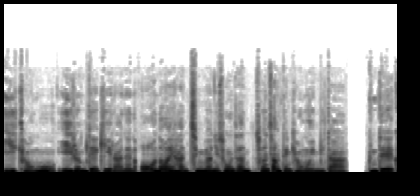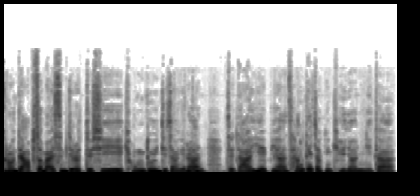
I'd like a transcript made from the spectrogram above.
이 경우 이름 대기라는 언어의 한 측면이 손상, 손상된 경우입니다. 근데 그런데 앞서 말씀드렸듯이 경도인지 장애란 이제 나이에 비한 상대적인 개념입니다.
